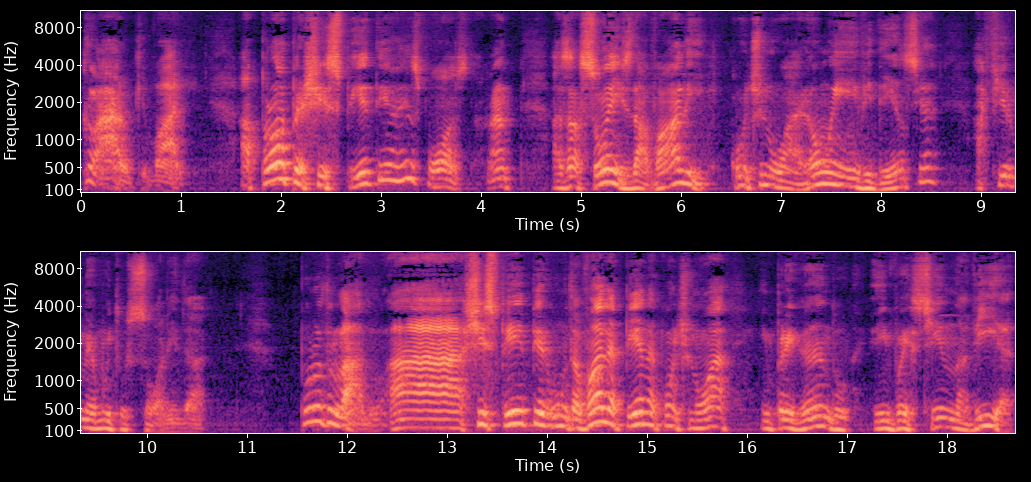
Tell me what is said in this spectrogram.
Claro que vale. A própria XP tem a resposta. Né? As ações da Vale continuarão em evidência, a firma é muito sólida. Por outro lado, a XP pergunta: vale a pena continuar empregando e investindo na Via?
